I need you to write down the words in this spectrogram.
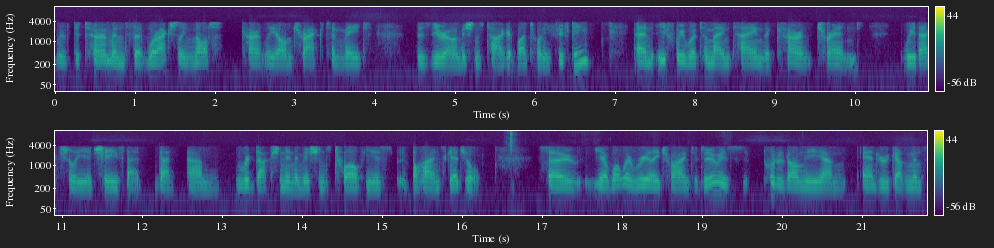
we've determined that we're actually not currently on track to meet the zero emissions target by 2050. And if we were to maintain the current trend, we'd actually achieve that that um, reduction in emissions 12 years behind schedule. So, yeah, what we're really trying to do is put it on the um, Andrew government's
